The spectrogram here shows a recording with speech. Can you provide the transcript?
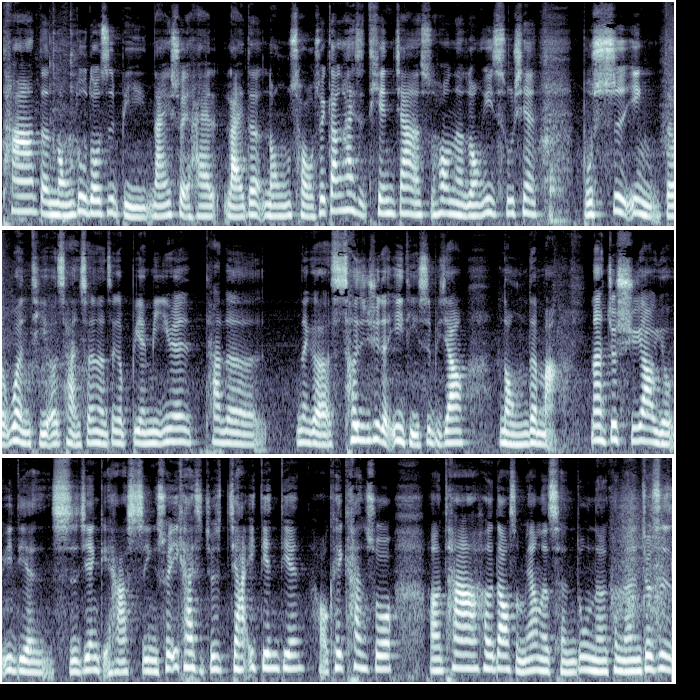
它的浓度都是比奶水还来的浓稠，所以刚开始添加的时候呢，容易出现不适应的问题，而产生了这个便秘，因为它的那个喝进去的液体是比较浓的嘛。那就需要有一点时间给它适应，所以一开始就是加一点点，好，可以看说，呃，它喝到什么样的程度呢？可能就是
